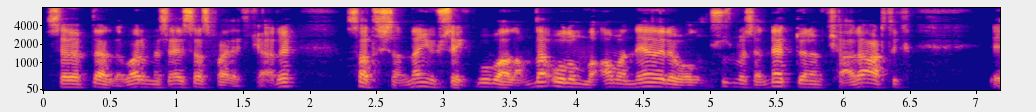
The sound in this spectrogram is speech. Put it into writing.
sebepler de var. Mesela esas faaliyet karı satışlarından yüksek. Bu bağlamda olumlu ama neleri olumsuz? Mesela net dönem karı artık e,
